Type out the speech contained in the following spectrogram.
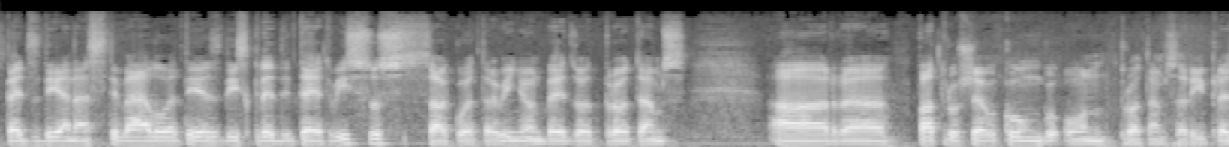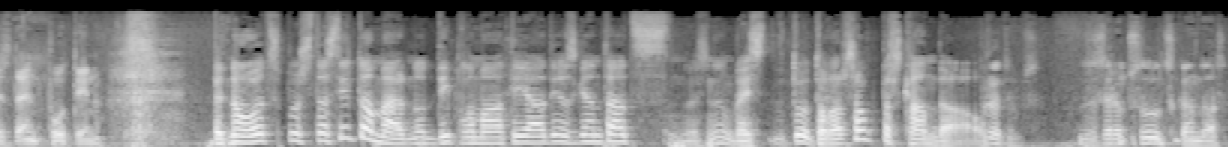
spēcdienesti vēloties diskreditēt visus, sākot ar viņu un beidzot, protams, ar uh, Patruševu kungu un, protams, arī prezidentu Putinu. Bet no otras puses, tas ir tomēr nu, diplomātijā diezgan tāds, nu, nezinu, to, to var saukt par skandālu. Protams. Tas ir absolūts skandāls.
